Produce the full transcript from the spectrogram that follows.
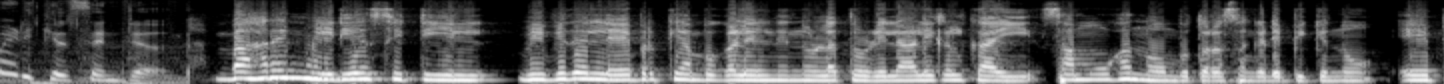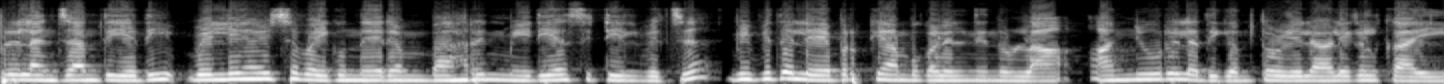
medical centre. Bahrain media സിറ്റിയിൽ വിവിധ ലേബർ ക്യാമ്പുകളിൽ നിന്നുള്ള തൊഴിലാളികൾക്കായി സമൂഹ നോമ്പുതുറ സംഘടിപ്പിക്കുന്നു ഏപ്രിൽ അഞ്ചാം തീയതി വെള്ളിയാഴ്ച വൈകുന്നേരം ബഹ്റൈൻ മീഡിയ സിറ്റിയിൽ വെച്ച് വിവിധ ലേബർ ക്യാമ്പുകളിൽ നിന്നുള്ള അഞ്ഞൂറിലധികം തൊഴിലാളികൾക്കായി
